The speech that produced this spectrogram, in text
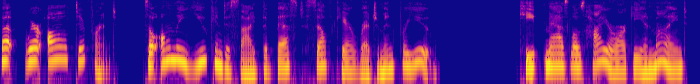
but we're all different, so only you can decide the best self care regimen for you. Keep Maslow's hierarchy in mind,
